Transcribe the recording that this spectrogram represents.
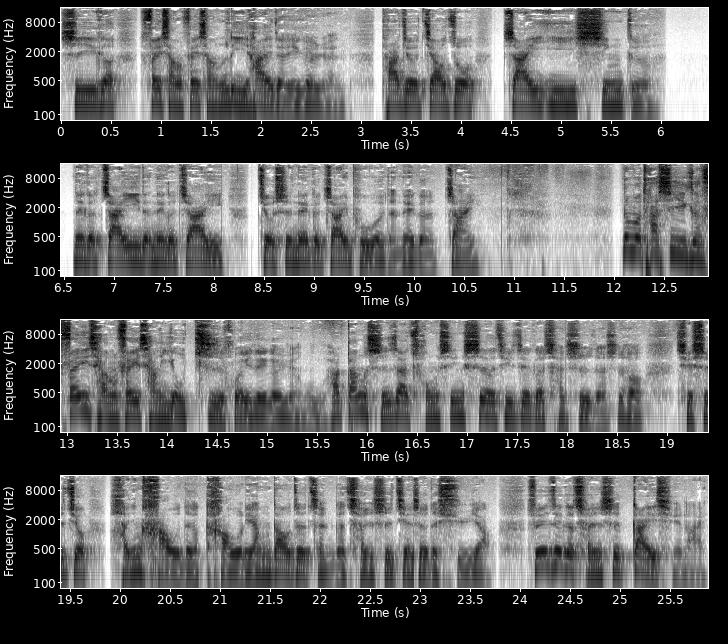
是一个非常非常厉害的一个人，他就叫做斋伊辛格。那个斋伊的那个斋伊，就是那个斋普尔的那个斋。那么他是一个非常非常有智慧的一个人物。他当时在重新设计这个城市的时候，其实就很好的考量到这整个城市建设的需要，所以这个城市盖起来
